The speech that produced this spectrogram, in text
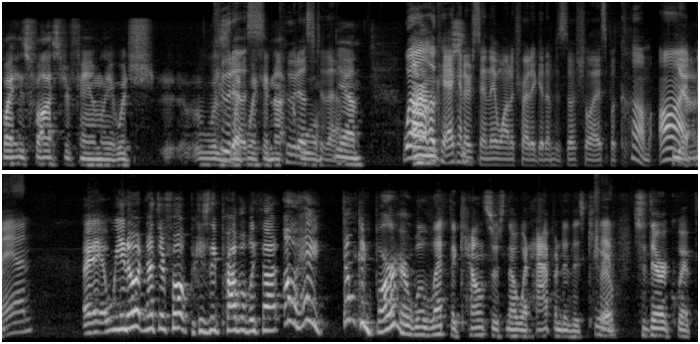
by his foster family, which uh, was like wicked not Kudos cool. to them. Yeah, well, Um, okay, I can so- understand they want to try to get him to socialize, but come on, Yeah. man. I, well, you know what? Not their fault because they probably thought, oh hey, Duncan Barger will let the counselors know what happened to this kid, True. so they're equipped.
